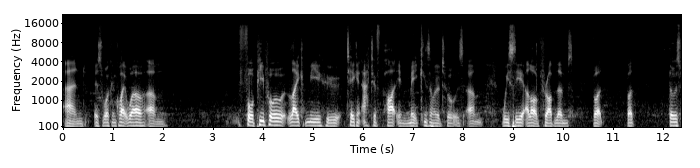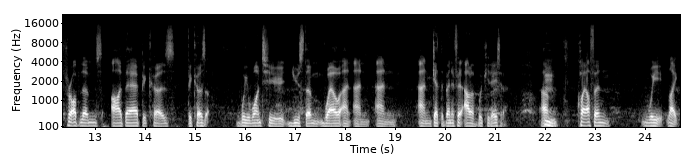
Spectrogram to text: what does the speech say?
and it's working quite well. For people like me who take an active part in making some of the tools, um, we see a lot of problems, but but those problems are there because because we want to use them well and and and and get the benefit out of Wikidata. Um, Quite often, we like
